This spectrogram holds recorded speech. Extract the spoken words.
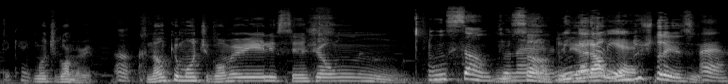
De quem? Montgomery. Ah. Não que o Montgomery ele seja um. Um santo, um né? santo. Ele Ninguém era ali um é. dos 13. É.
